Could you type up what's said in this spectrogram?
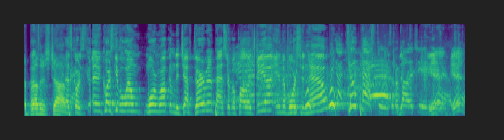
a brother's job. Of course, and of course, give a warm, warm welcome to Jeff Durbin, pastor of Apologia End Abortion Now. We got two pastors of apology here Yeah, now. yeah.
